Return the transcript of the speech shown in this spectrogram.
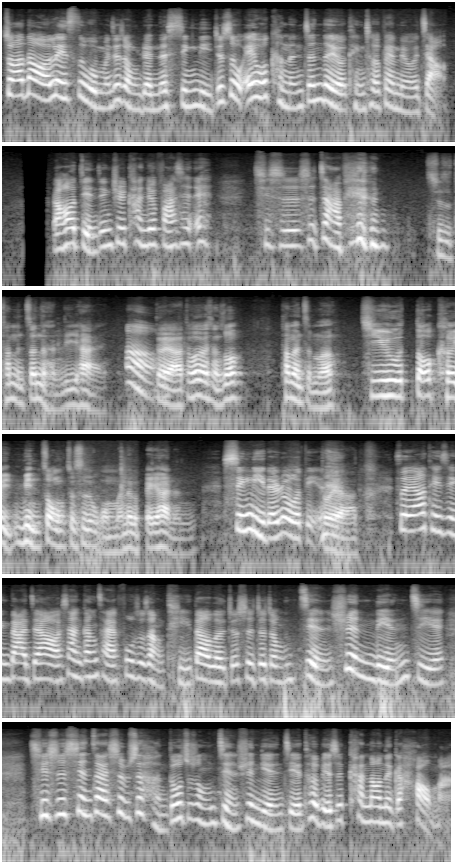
抓到了类似我们这种人的心理，就是哎，我可能真的有停车费没有缴，然后点进去看就发现，哎，其实是诈骗。其实他们真的很厉害，嗯，对啊，都会想说他们怎么几乎都可以命中，就是我们那个被害人心理的弱点。对啊，所以要提醒大家哦，像刚才副所长提到的，就是这种简讯连接，其实现在是不是很多这种简讯连接，特别是看到那个号码，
